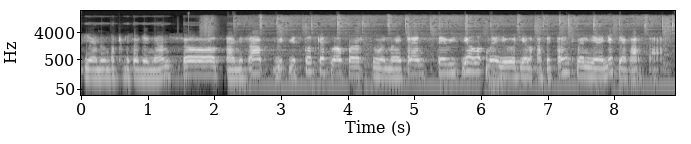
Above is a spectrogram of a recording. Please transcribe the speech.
sekian untuk episode 6 so time is up. With this podcast lovers when my friends stay with dialog mayo dialog asik transmania Yogyakarta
